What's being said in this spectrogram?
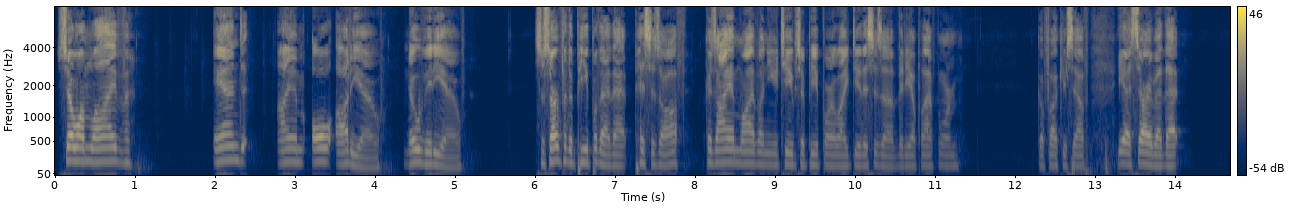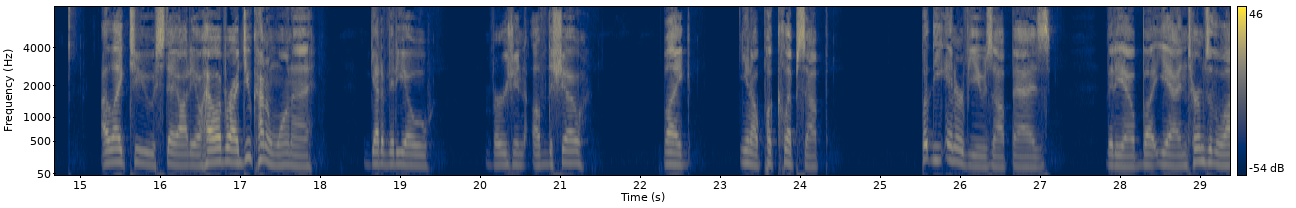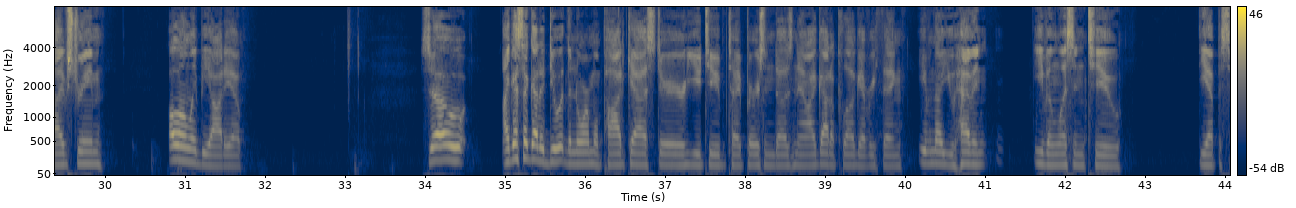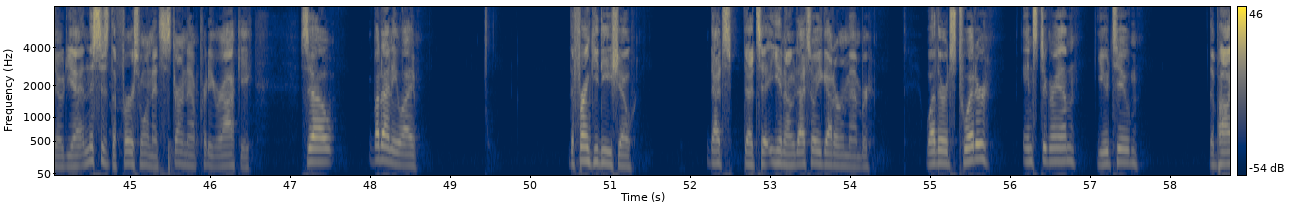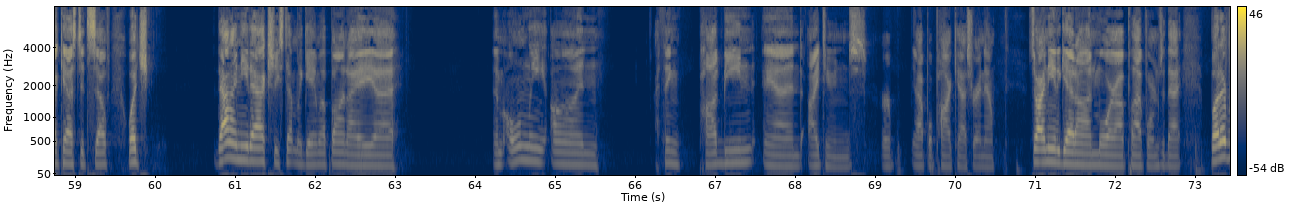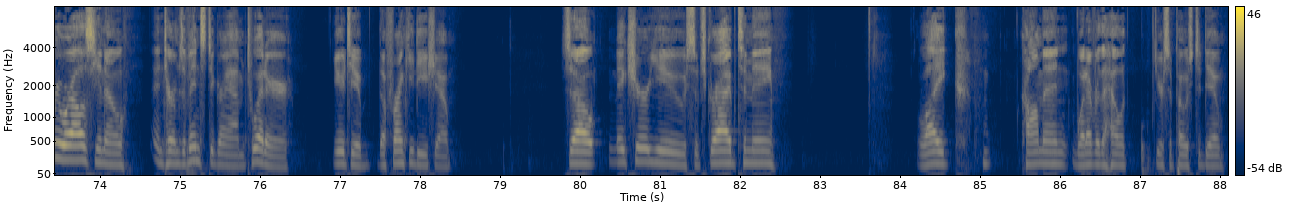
So, I'm live, and I am all audio, no video. So sorry for the people that that pisses off because I am live on YouTube. So people are like, "Dude, this is a video platform. Go fuck yourself." Yeah, sorry about that. I like to stay audio. However, I do kind of want to get a video version of the show, like you know, put clips up, put the interviews up as video. But yeah, in terms of the live stream, I'll only be audio. So I guess I got to do what the normal podcaster, YouTube type person does now. I got to plug everything, even though you haven't even listened to the episode yet. And this is the first one. It's starting out pretty rocky. So, but anyway, the Frankie D Show. That's that's it. You know, that's all you got to remember. Whether it's Twitter, Instagram, YouTube, the podcast itself, which that I need to actually step my game up on. I uh, am only on, I think, Podbean and iTunes or Apple Podcasts right now. So I need to get on more uh, platforms with that. But everywhere else, you know, in terms of Instagram, Twitter, YouTube, The Frankie D Show. So make sure you subscribe to me, like, comment, whatever the hell you're supposed to do.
